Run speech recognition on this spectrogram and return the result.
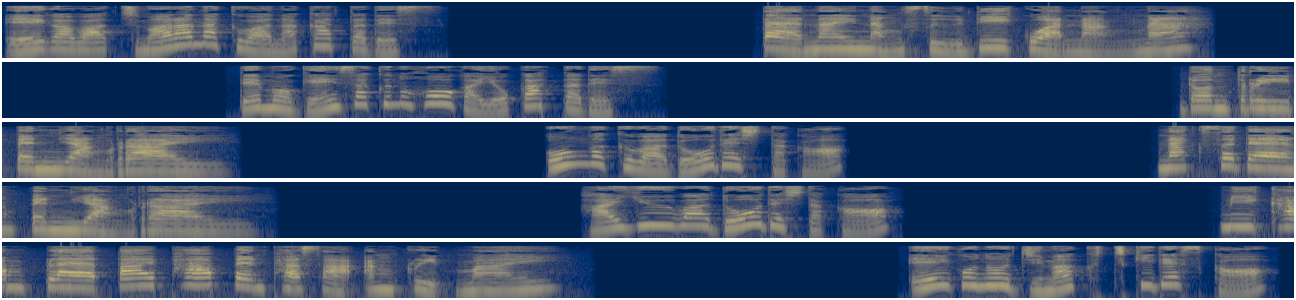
映画はつまらなくはなかったです。แต่ในหนังสือดีกว่าหนังนะでも原作の方が良かったです。ดนตรีเป็นอย่างไร音楽はどうでしたかนักแสดงเป็นอย่างไร俳優はどうでしたかมีคำแปลใต้ภาพเป็นภาษาอังกฤษไหม 英語の字幕付きですか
